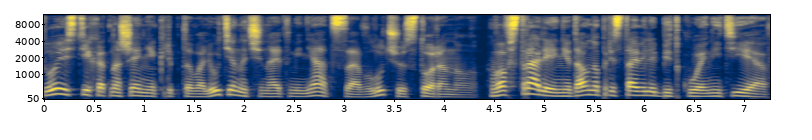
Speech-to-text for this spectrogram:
То есть их отношение к криптовалюте начинает меняться в лучшую сторону. В Австралии недавно представили биткоин ETF.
